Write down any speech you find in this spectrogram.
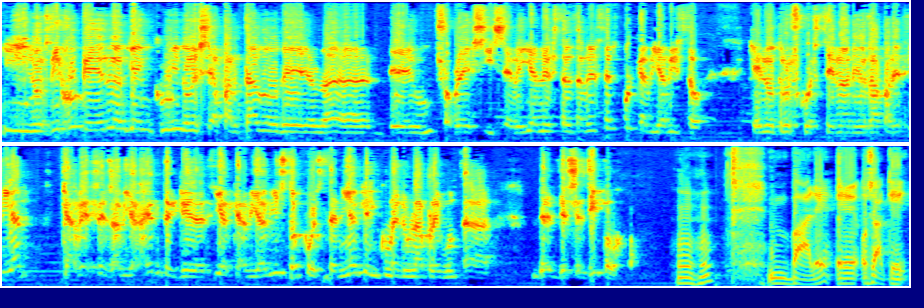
Y nos dijo que él había incluido ese apartado de, sobre si se veían extraterrestres porque había visto que en otros cuestionarios aparecían, que a veces había gente que decía que había visto, pues tenía que incluir una pregunta de ese tipo. Vale, eh, o sea que,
